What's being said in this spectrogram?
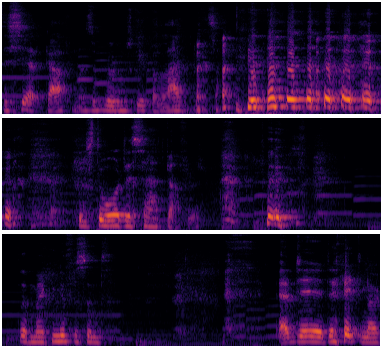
dessertgaffel, men så blev det måske for langt, altså. Den store dessertgaffel. The Magnificent. ja, det, det er rigtigt nok.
